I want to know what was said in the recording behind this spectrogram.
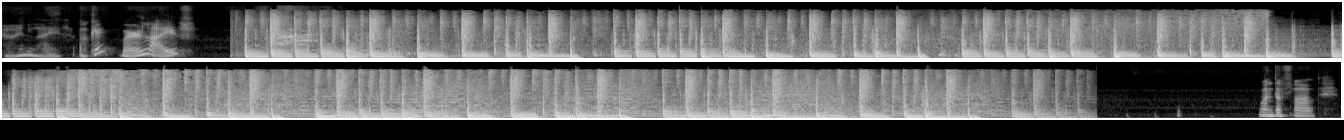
Kind life. Okay, we're live.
